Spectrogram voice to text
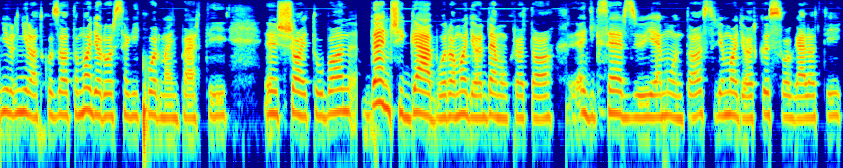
nyilatkozat a magyarországi kormánypárti sajtóban. Bencsi Gábor, a Magyar Demokrata egyik szerzője mondta azt, hogy a magyar közszolgálati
